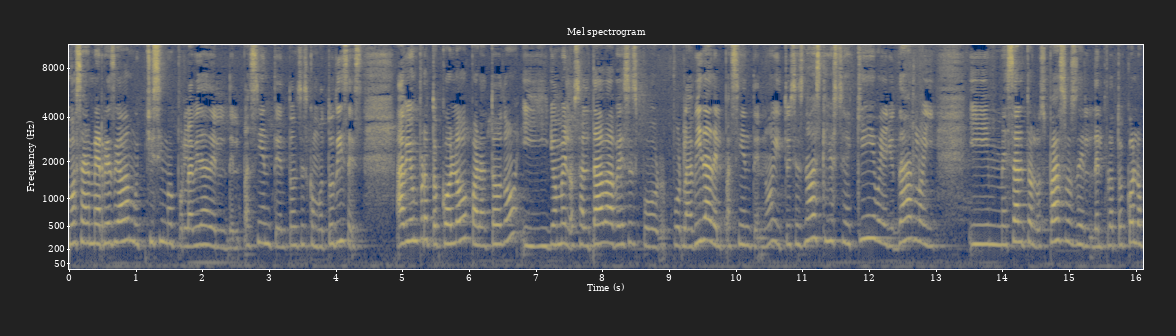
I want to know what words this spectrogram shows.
o sea, me arriesgaba muchísimo por la vida del, del paciente, entonces como tú dices, había un protocolo para todo y yo me lo saltaba a veces por, por la vida del paciente, ¿no? Y tú dices, no, es que yo estoy aquí, voy a ayudarlo y, y me salto los pasos del, del protocolo.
